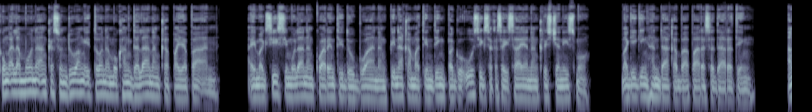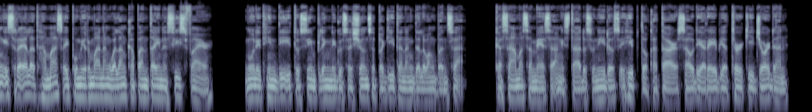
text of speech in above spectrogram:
Kung alam mo na ang kasunduang ito na mukhang dala ng kapayapaan, ay magsisimula ng 42 buwan ng pinakamatinding pag-uusig sa kasaysayan ng Kristyanismo, magiging handa ka ba para sa darating? Ang Israel at Hamas ay pumirma ng walang kapantay na ceasefire, ngunit hindi ito simpleng negosasyon sa pagitan ng dalawang bansa. Kasama sa mesa ang Estados Unidos, Ehipto, Qatar, Saudi Arabia, Turkey, Jordan,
